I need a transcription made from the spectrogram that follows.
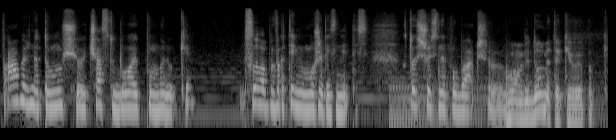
правильно, тому що часто бувають помилки. Слово побратимів може різнитись. Хтось щось не побачив. Вам відомі такі випадки?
